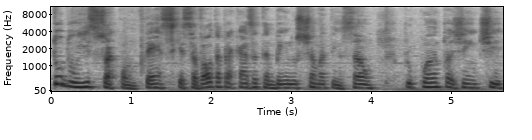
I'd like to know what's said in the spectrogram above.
tudo isso acontece, que essa volta para casa também nos chama atenção para o quanto a gente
